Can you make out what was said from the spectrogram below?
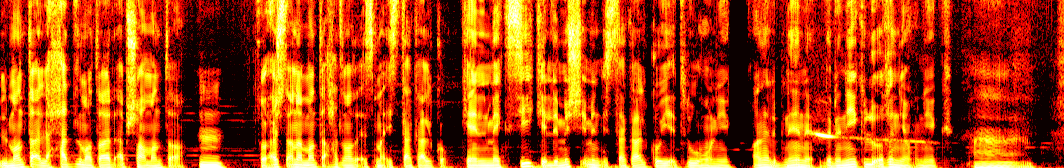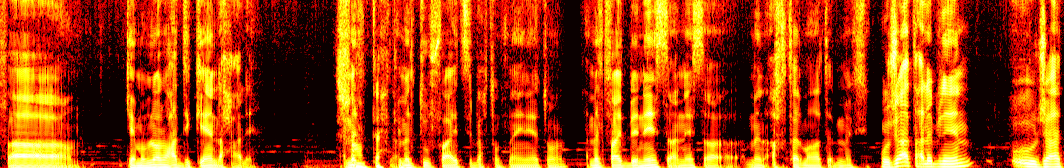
المنطقة اللي حد المطار أبشع منطقة. امم so عشت أنا بمنطقة حد المطار اسمها إستاكالكو. كان المكسيكي اللي مش من إستاكالكو يقتلوه هونيك. أنا لبناني لبناني كله أغنية هونيك. آه. ف كان ممنوع أروح على الدكان لحالي. شو عم تحكي؟ عملت two fights ربحتهم اثنيناتهم. عملت fight بناسا ناسا من أخطر مناطق بمكسيكو ورجعت على لبنان. ورجعت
